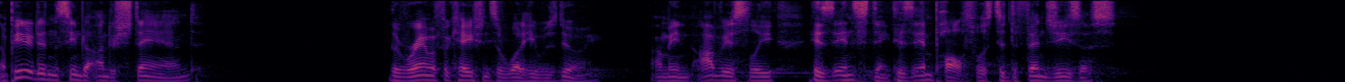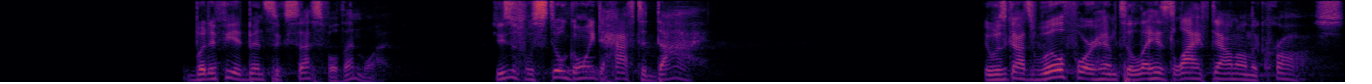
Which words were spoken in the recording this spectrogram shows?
Now, Peter didn't seem to understand the ramifications of what he was doing. I mean, obviously, his instinct, his impulse was to defend Jesus. But if he had been successful, then what? Jesus was still going to have to die. It was God's will for him to lay his life down on the cross.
